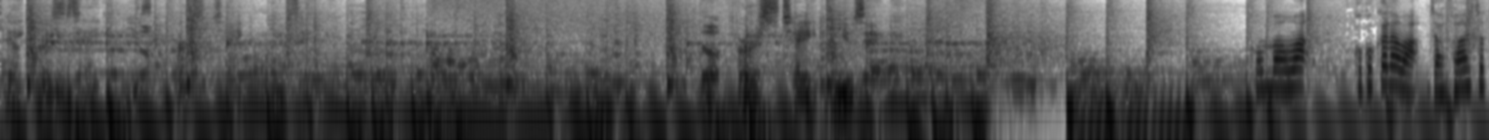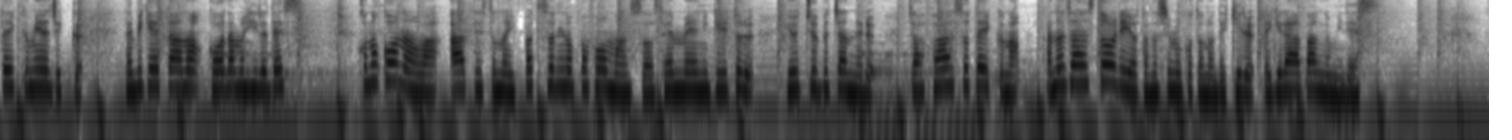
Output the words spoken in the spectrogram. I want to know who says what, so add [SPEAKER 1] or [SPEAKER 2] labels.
[SPEAKER 1] take music. The first take music. The first take music.
[SPEAKER 2] こんばんはここからは The First Take Music ナビゲーターの高田真昼ですこのコーナーはアーティストの一発撮りのパフォーマンスを鮮明に切り取る YouTube チャンネル The First Take のアナザーストーリーを楽しむことのできるレギュラー番組です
